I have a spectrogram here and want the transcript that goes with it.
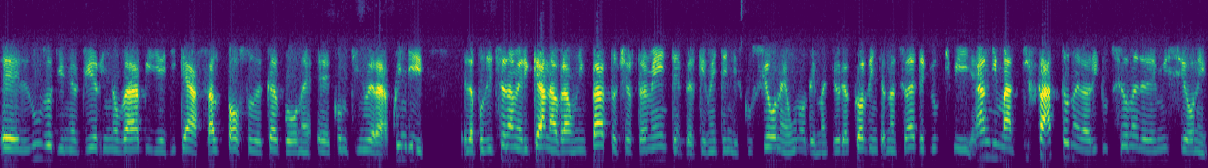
eh, l'uso di energie rinnovabili e di gas al posto del carbone eh, continuerà. Quindi eh, la posizione americana avrà un impatto certamente perché mette in discussione uno dei maggiori accordi internazionali degli ultimi anni, ma di fatto nella riduzione delle emissioni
